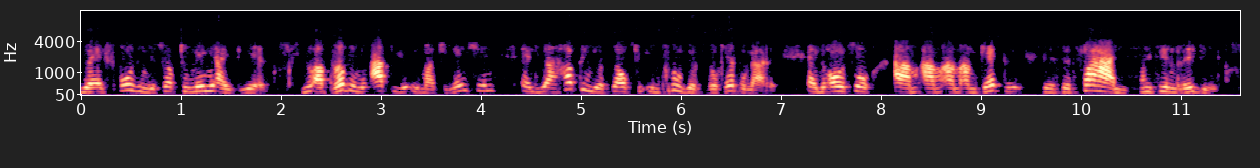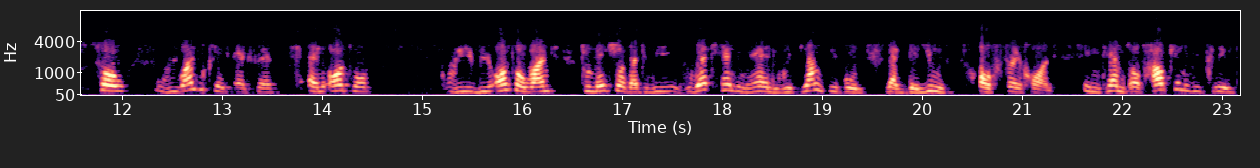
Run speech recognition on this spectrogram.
you are exposing yourself to many ideas. You are broadening up your imagination and you are helping yourself to improve your vocabulary and also um, um, um, um, get the, the, the fun within reading. So we want to create access and also we, we also want to make sure that we work hand in hand with young people like the youth of Vrygrond in terms of how can we create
